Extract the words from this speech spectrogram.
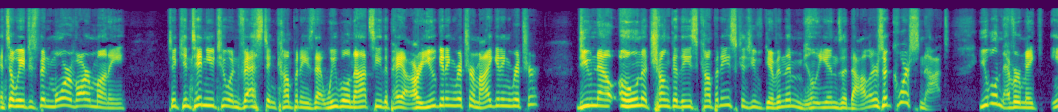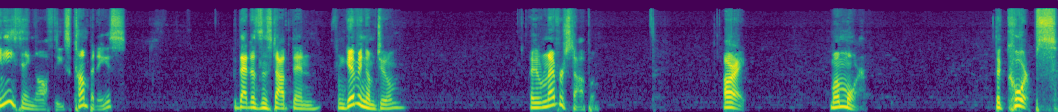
And so we have to spend more of our money to continue to invest in companies that we will not see the payout. Are you getting richer? Am I getting richer? Do you now own a chunk of these companies because you've given them millions of dollars? Of course not. You will never make anything off these companies. But that doesn't stop then from giving them to them. It'll never stop them. All right. One more. The corpse.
